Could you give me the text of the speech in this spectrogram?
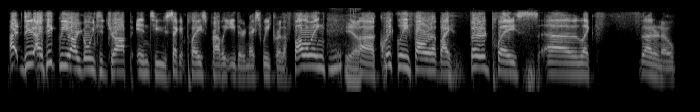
Uh, dude, I think we are going to drop into second place probably either next week or the following. yeah. Uh, quickly followed up by third place, uh, like, I don't know,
